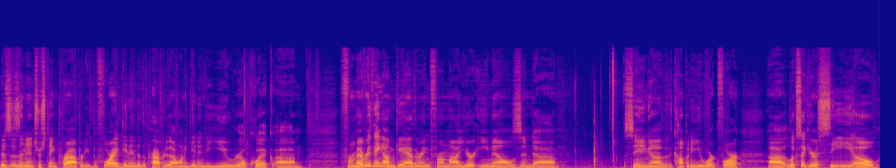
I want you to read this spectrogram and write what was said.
This is an interesting property. Before I get into the property, I want to get into you real quick. Um, from everything I'm gathering from uh, your emails and uh, seeing uh, the company you work for, uh, it looks like you're a CEO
